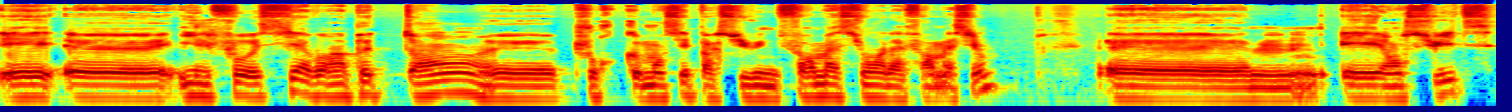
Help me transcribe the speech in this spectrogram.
Et euh, il faut aussi avoir un peu de temps euh, pour commencer par suivre une formation à la formation. Euh, et ensuite,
